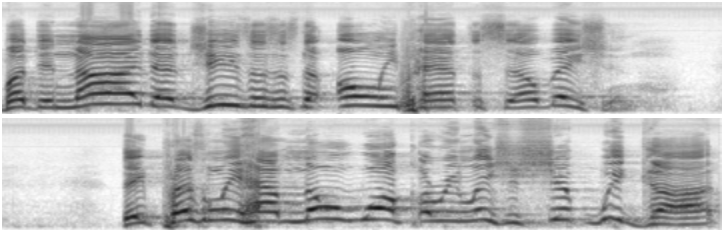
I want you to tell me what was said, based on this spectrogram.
but deny that Jesus is the only path to salvation. They presently have no walk or relationship with God,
